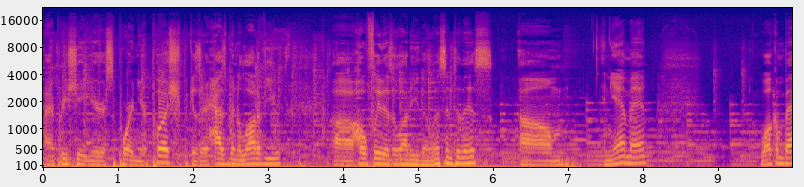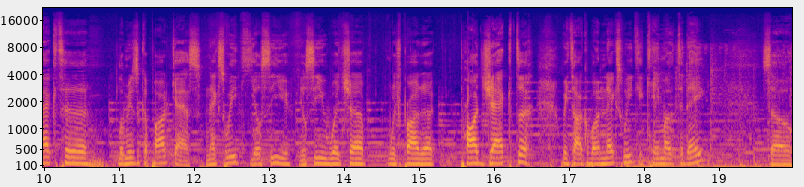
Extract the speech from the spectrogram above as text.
I appreciate your support and your push because there has been a lot of you. Uh, hopefully, there's a lot of you that listen to this. Um, and yeah, man, welcome back to La Musica podcast. Next week, you'll see you'll see which uh, which product project we talk about next week. It came out today, so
